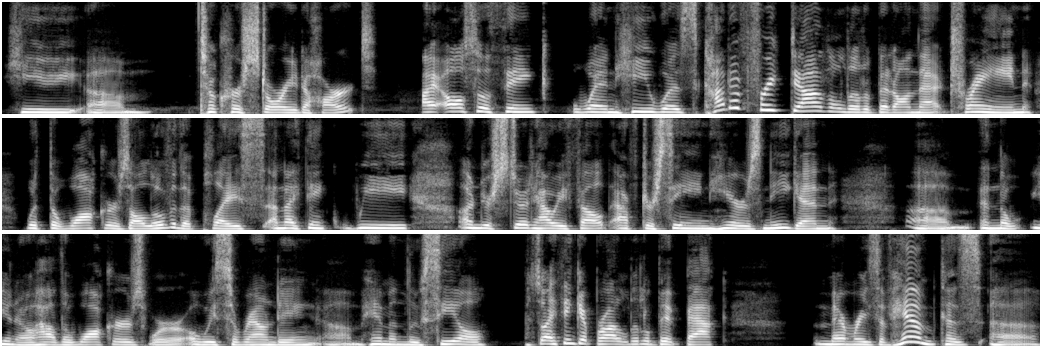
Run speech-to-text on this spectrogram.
he um, took her story to heart. I also think when he was kind of freaked out a little bit on that train with the walkers all over the place, and I think we understood how he felt after seeing Here's Negan um, and the you know how the walkers were always surrounding um, him and Lucille. So I think it brought a little bit back memories of him because uh,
